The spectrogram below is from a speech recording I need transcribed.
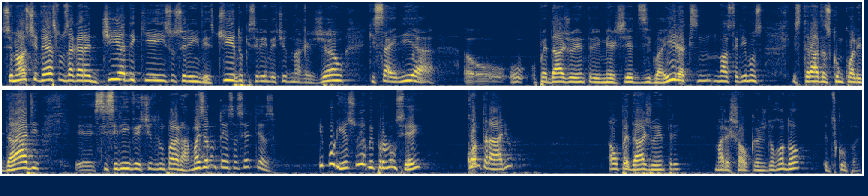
se nós tivéssemos a garantia de que isso seria investido, que seria investido na região, que sairia o, o, o, pedágio entre Mercedes e Guaíra, que nós teríamos estradas com qualidade, eh, se seria investido no Paraná. Mas eu não tenho essa certeza. E por isso eu me pronunciei contrário ao pedágio entre Marechal Cândido Rondon, desculpa,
